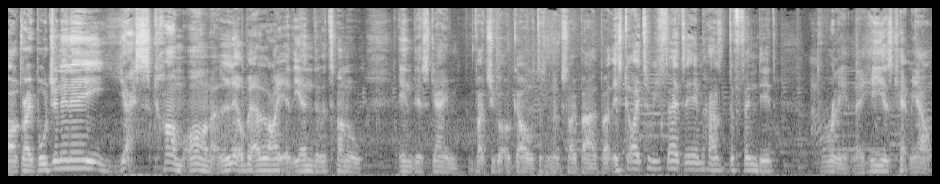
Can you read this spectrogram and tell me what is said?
Oh, great ball, Djaniny. Yes, come on. A little bit of light at the end of the tunnel in this game. We've actually got a goal. Doesn't look so bad. But this guy, to be fair to him, has defended brilliantly. He has kept me out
